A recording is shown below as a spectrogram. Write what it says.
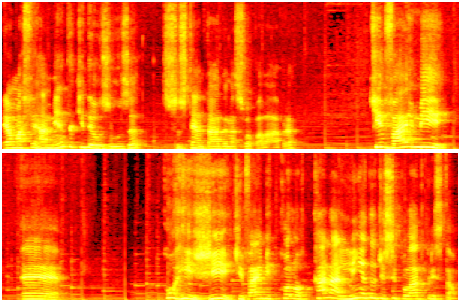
é uma ferramenta que Deus usa, sustentada na Sua palavra, que vai me é, corrigir, que vai me colocar na linha do discipulado cristão.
